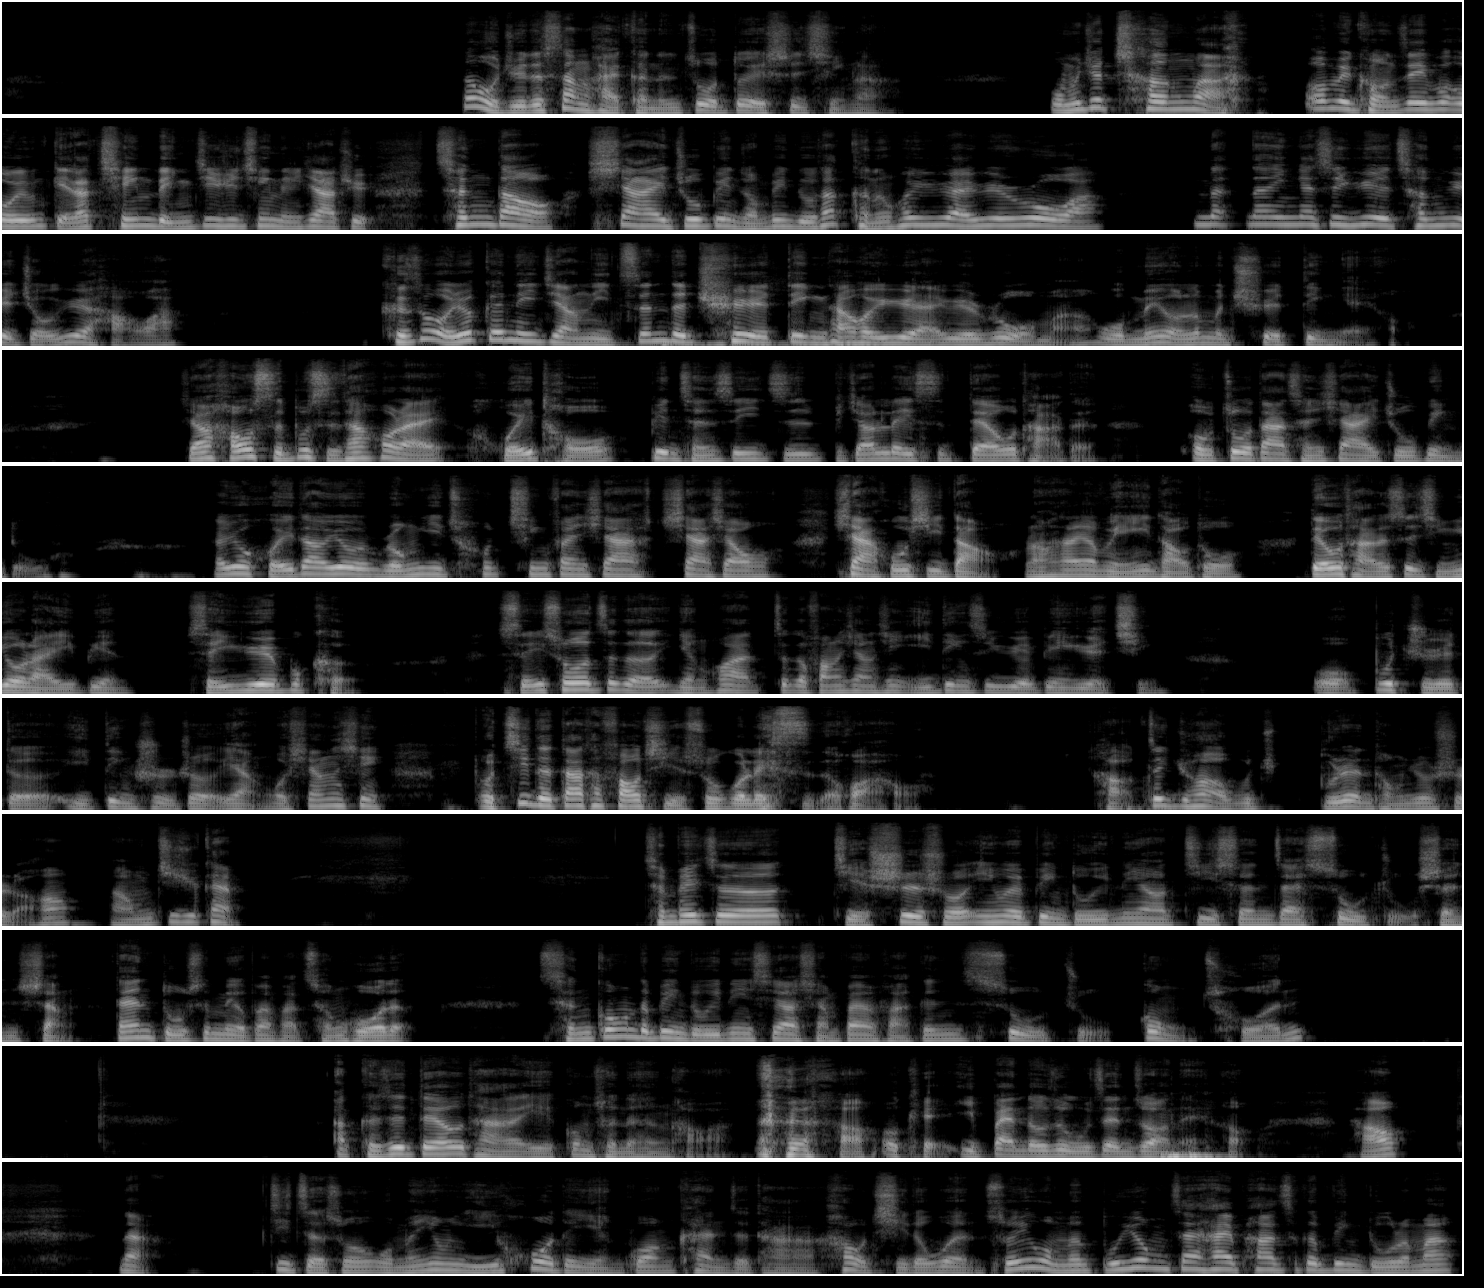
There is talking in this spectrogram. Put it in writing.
那我觉得上海可能做对事情了。我们就撑嘛，Omicron 这一波，我们给它清零，继续清零下去，撑到下一株变种病毒，它可能会越来越弱啊。那那应该是越撑越久越好啊。可是我就跟你讲，你真的确定它会越来越弱吗？我没有那么确定哎。只要好死不死，它后来回头变成是一只比较类似 Delta 的哦，做大成下一株病毒。他又回到又容易出侵犯下下消下呼吸道，然后他要免疫逃脱，Delta 的事情又来一遍，谁约不可？谁说这个演化这个方向性一定是越变越轻？我不觉得一定是这样，我相信，我记得 Dr. Fauci 也说过类似的话哦。好，这句话我不不认同就是了哈。那我们继续看，陈培哲解释说，因为病毒一定要寄生在宿主身上。单独是没有办法存活的，成功的病毒一定是要想办法跟宿主共存啊！可是 Delta 也共存的很好啊。好，OK，一半都是无症状的。好，好，那记者说，我们用疑惑的眼光看着他，好奇的问：所以我们不用再害怕这个病毒了吗？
